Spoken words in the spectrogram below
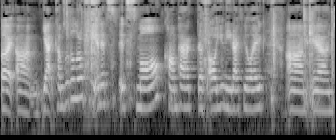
But um, yeah, it comes with a little key and it's it's small, compact. That's all you need, I feel like. Um, and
